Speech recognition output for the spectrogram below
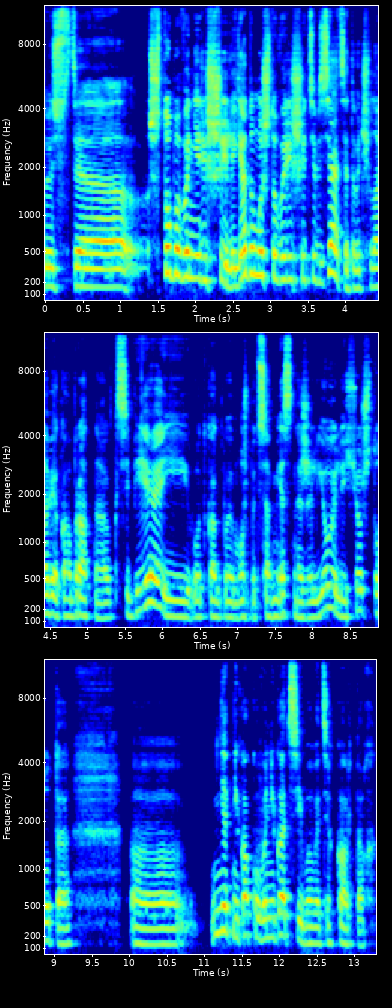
То есть, э, что бы вы ни решили, я думаю, что вы решите взять этого человека обратно к себе, и вот как бы, может быть, совместное жилье или еще что-то. Э, нет никакого негатива в этих картах.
